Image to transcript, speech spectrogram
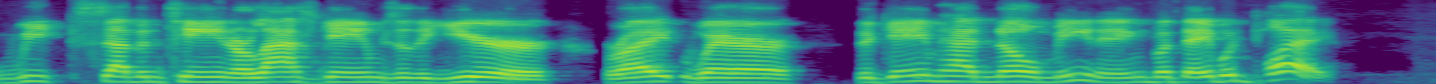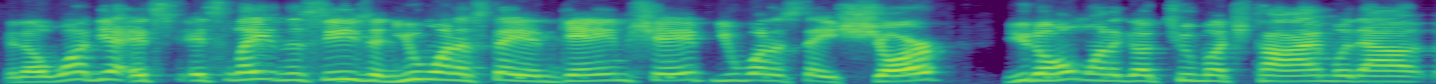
week 17 or last games of the year, right, where the game had no meaning, but they would play. You know, one, yeah, it's it's late in the season. You want to stay in game shape. You want to stay sharp. You don't want to go too much time without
